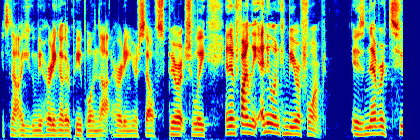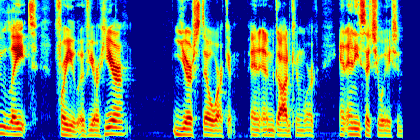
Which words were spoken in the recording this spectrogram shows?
it's not like you can be hurting other people and not hurting yourself spiritually. And then finally, anyone can be reformed. It is never too late for you. If you're here, you're still working and, and God can work in any situation.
